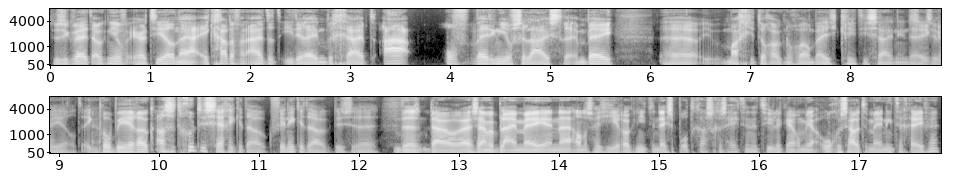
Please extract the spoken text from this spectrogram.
Dus ik weet ook niet of RTL. Nou ja, ik ga ervan uit dat iedereen begrijpt. A, of weet ik niet of ze luisteren. En B, eh, mag je toch ook nog wel een beetje kritisch zijn in deze Zeker, wereld. Ik ja. probeer ook, als het goed is, zeg ik het ook. Vind ik het ook. Dus eh, Dus daar eh, zijn we blij mee. En anders had je hier ook niet in deze podcast gezeten natuurlijk, hè, om jouw ongezouten mening te geven.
